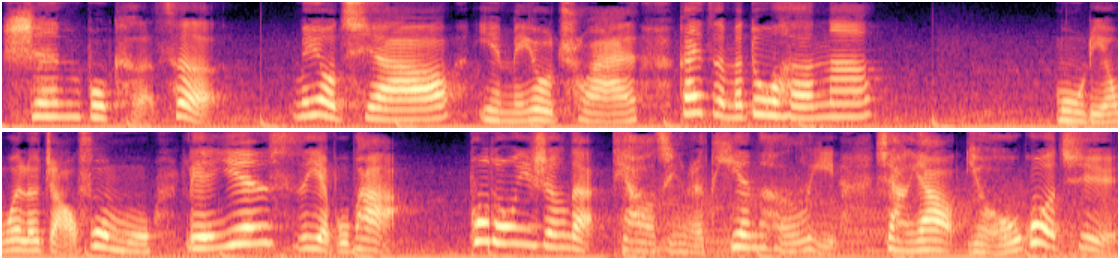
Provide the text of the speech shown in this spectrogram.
深不可测，没有桥，也没有船，该怎么渡河呢？木莲为了找父母，连淹死也不怕，扑通一声的跳进了天河里，想要游过去。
